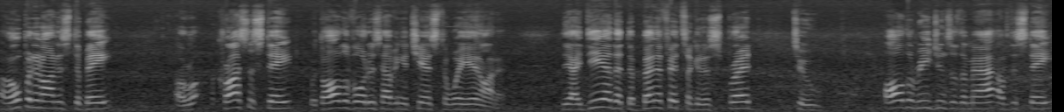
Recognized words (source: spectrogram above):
open and honest debate across the state with all the voters having a chance to weigh in on it. The idea that the benefits are going to spread to all the regions of the, of the state,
